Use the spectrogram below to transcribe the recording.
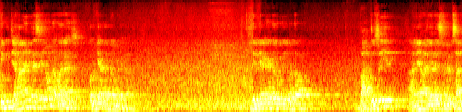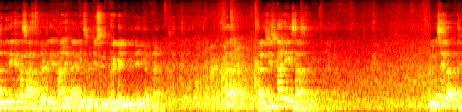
क्योंकि जहाँ है वैसे रहो ना महाराज, और क्या करना पड़ेगा? फिर क्या क्या करोगे बताओ? बात तो सही है। आने वाले वाले समय में साधु भी देखेगा शास्त्र पढ़ के कहाँ लिखा है कि इसमें टिश्यू पेपर का यूज़ नहीं करना है। हर चीज़ कहाँ लिखी शास्त्र बिल्कुल सही बात। है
